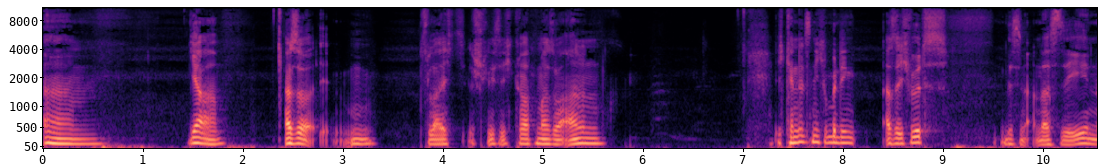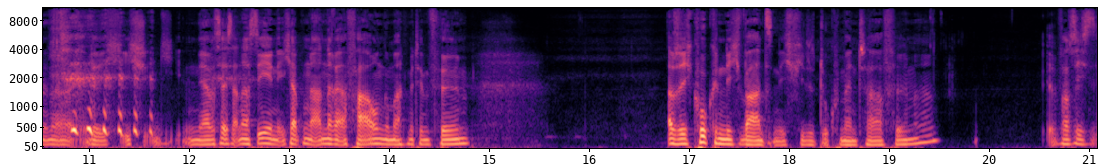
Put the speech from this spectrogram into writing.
Ähm, ja, also vielleicht schließe ich gerade mal so an. Ich kann jetzt nicht unbedingt, also ich würde ein bisschen anders sehen oder ich, ich, ich ja, was heißt anders sehen? Ich habe eine andere Erfahrung gemacht mit dem Film. Also ich gucke nicht wahnsinnig viele Dokumentarfilme, was ich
